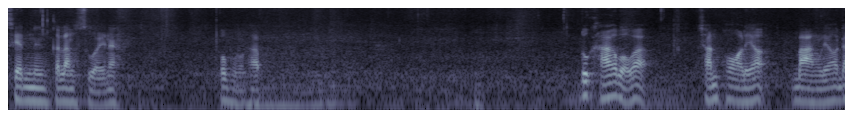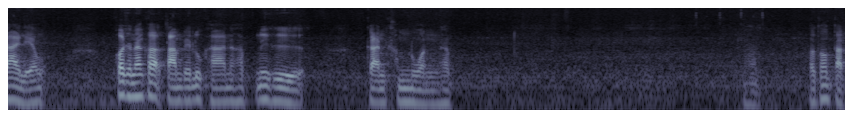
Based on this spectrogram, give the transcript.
เส้นหนึ่งกำลังสวยนะพวกผมครับ ลูกค้าก็บอกว่า ชั้นพอแล้วบางแล้วได้แล้ว เพราะฉะนั้นก็ตามใจลูกค้านะครับ นี่คือการคำนวณครับนะครับ เราต้องตัด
